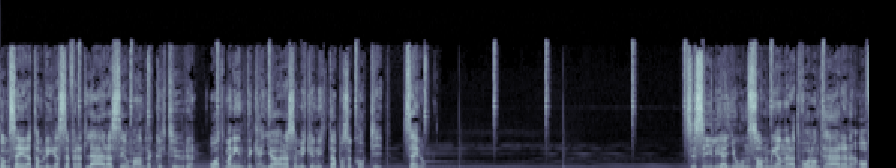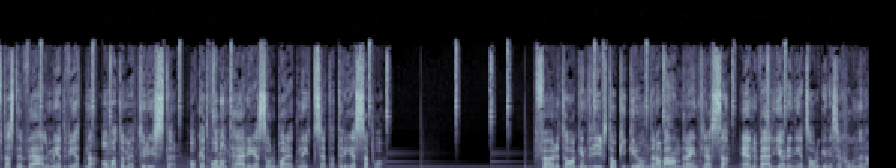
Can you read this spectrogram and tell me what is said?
De säger att de reser för att lära sig om andra kulturer och att man inte kan göra så mycket nytta på så kort tid, säger hon. Cecilia Jonsson menar att volontärerna oftast är väl medvetna om att de är turister och att volontärresor bara är ett nytt sätt att resa på. Företagen drivs dock i grunden av andra intressen än välgörenhetsorganisationerna.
